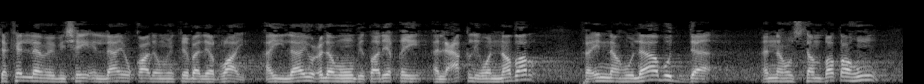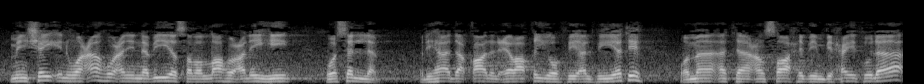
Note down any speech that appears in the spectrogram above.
تكلم بشيء لا يقال من قبل الرأي أي لا يعلم بطريق العقل والنظر فإنه لا بد أنه استنبطه من شيء وعاه عن النبي صلى الله عليه وسلم. لهذا قال العراقي في ألفيته وما أتى عن صاحب بحيث لا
